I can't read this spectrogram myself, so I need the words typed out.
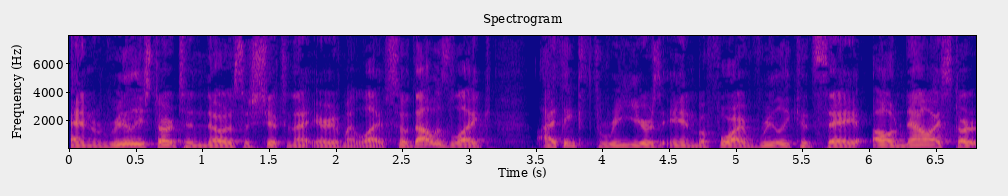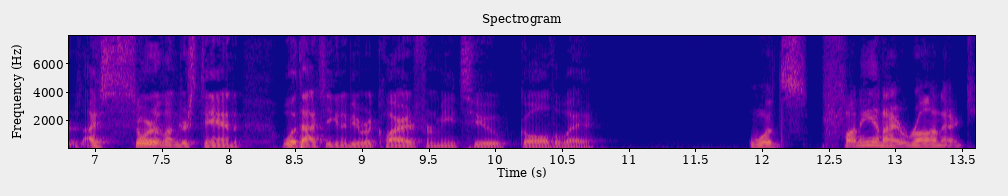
and really start to notice a shift in that area of my life. So that was like I think three years in before I really could say, oh, now I start, I sort of understand what's actually going to be required for me to go all the way. What's funny and ironic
